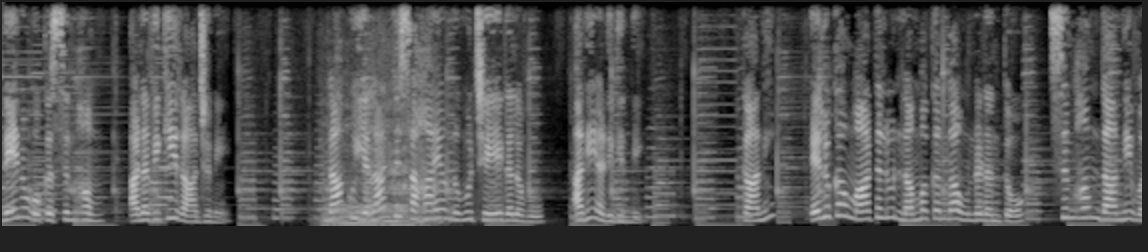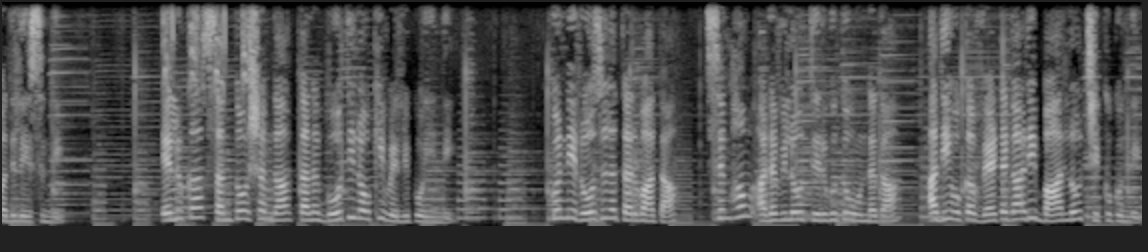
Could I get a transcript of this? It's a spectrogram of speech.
నేను ఒక సింహం అడవికి రాజుని. నాకు ఎలాంటి సహాయం నువ్వు చేయగలవు? అని అడిగింది. కాని ఎలుక మాటలు నమ్మకంగా ఉండడంతో సింహం దాన్ని వదిలేసింది. ఎలుక సంతోషంగా తన గోతిలోకి వెళ్ళిపోయింది కొన్ని రోజుల తర్వాత సింహం అడవిలో తిరుగుతూ ఉండగా అది ఒక వేటగాడి బార్లో చిక్కుకుంది.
